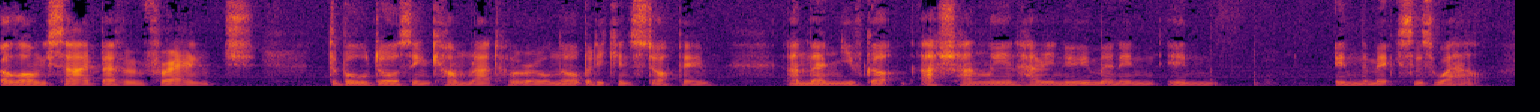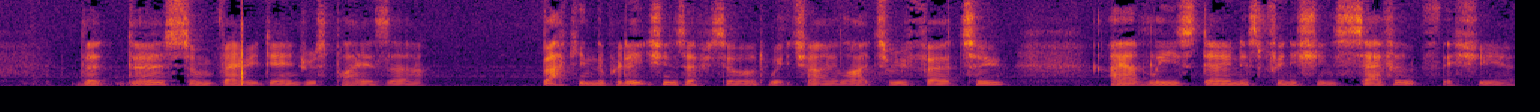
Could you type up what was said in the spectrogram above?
alongside Bevan French, the bulldozing Conrad Hurrell, nobody can stop him. And then you've got Ash Handley and Harry Newman in in in the mix as well. That there's some very dangerous players there. Back in the predictions episode, which I like to refer to, I had Leeds down as finishing seventh this year.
